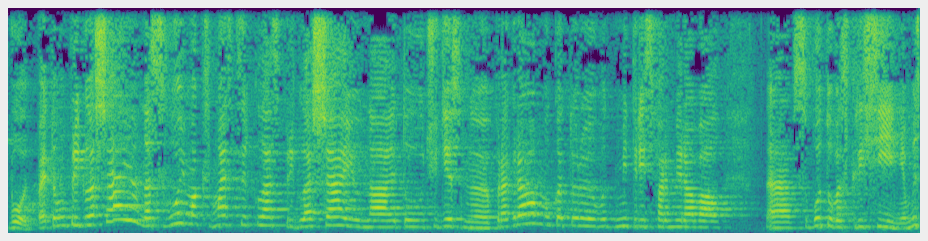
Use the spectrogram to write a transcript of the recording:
Вот, поэтому приглашаю на свой мастер-класс, приглашаю на эту чудесную программу, которую вот Дмитрий сформировал в субботу-воскресенье. Мы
